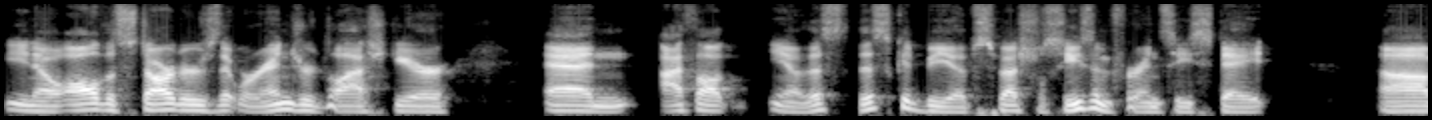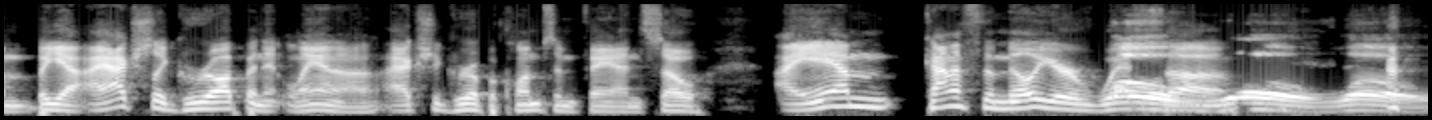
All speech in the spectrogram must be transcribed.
you know all the starters that were injured last year. And I thought, you know, this this could be a special season for NC State. Um, but yeah, I actually grew up in Atlanta. I actually grew up a Clemson fan, so I am kind of familiar with. Whoa, uh, whoa, whoa,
